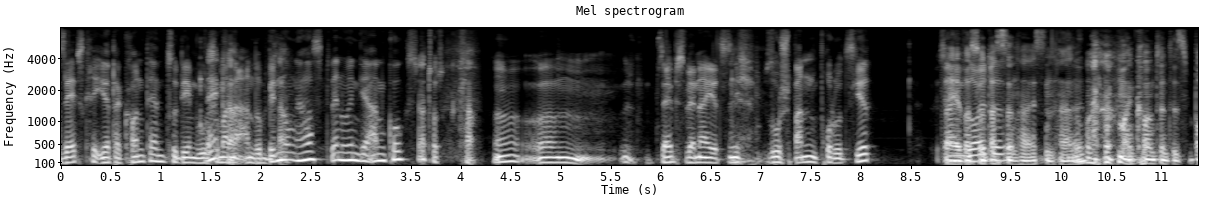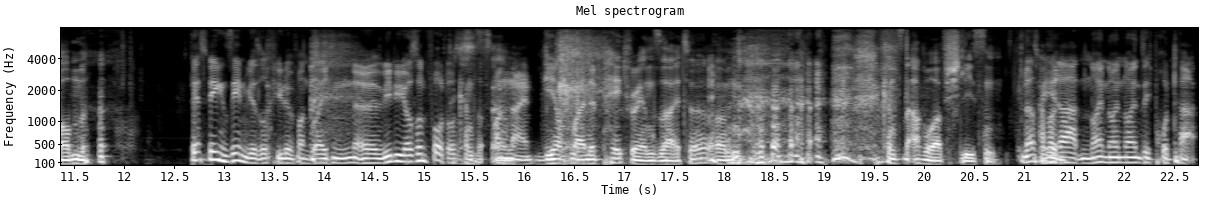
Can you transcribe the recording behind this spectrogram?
selbst kreierter Content, zu dem du ja, schon mal eine andere Bindung klar. hast, wenn du ihn dir anguckst. Ja, total, klar. Ja, ähm, selbst wenn er jetzt nicht so spannend produziert sein Ey, was sollte. soll das denn heißen? Hallo, mein Content ist Bombe. Deswegen sehen wir so viele von solchen äh, Videos und Fotos kannst, online. Äh, geh auf meine Patreon-Seite und kannst ein Abo abschließen. Lass mich raten, 9,99 pro Tag.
